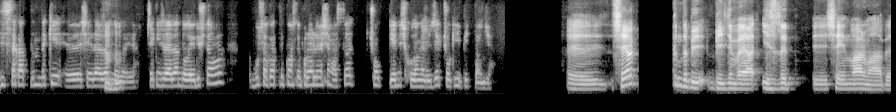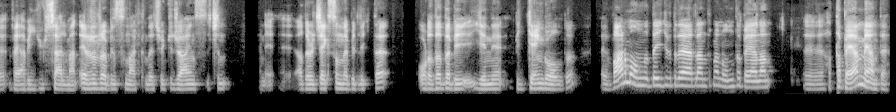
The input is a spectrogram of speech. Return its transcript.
diz sakatlığındaki e, şeylerden Hı hı. dolayı, çekincelerden dolayı düştü ama bu sakatlık konusunda problem yaşamazsa çok geniş kullanabilecek çok iyi pick bence. Ee, şey hakkında bir bilgin veya izle e, şeyin var mı abi veya bir yükselmen Aaron Robinson hakkında çünkü Giants için hani e, Adore Jackson'la birlikte orada da bir yeni bir gang oldu. E, var mı onunla da ilgili bir değerlendirmen? Onu da beğenen e, hatta beğenmeyen de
